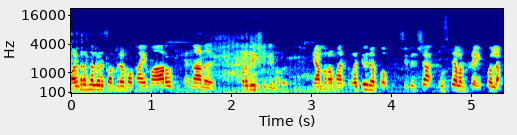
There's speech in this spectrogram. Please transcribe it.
വളരെ നല്ലൊരു സംരംഭമായി മാറും എന്നാണ് പ്രതീക്ഷിക്കുന്നത്. ക്യാമറമാൻ റജുവിനൊപ്പം ശിബിൻ ഷാ ന്യൂസ് ടൈം കൊല്ലം.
